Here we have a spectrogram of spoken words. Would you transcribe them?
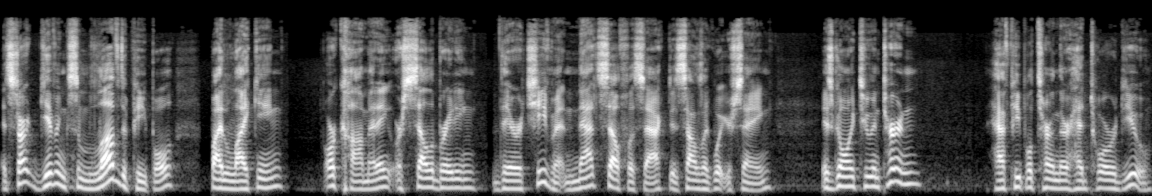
and start giving some love to people by liking or commenting or celebrating their achievement. And that selfless act, it sounds like what you're saying, is going to in turn have people turn their head toward you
